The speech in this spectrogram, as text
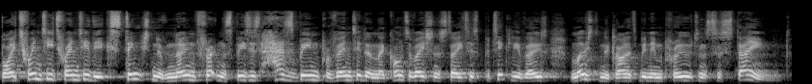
By 2020, the extinction of known threatened species has been prevented and their conservation status, particularly of those most in decline, has been improved and sustained.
